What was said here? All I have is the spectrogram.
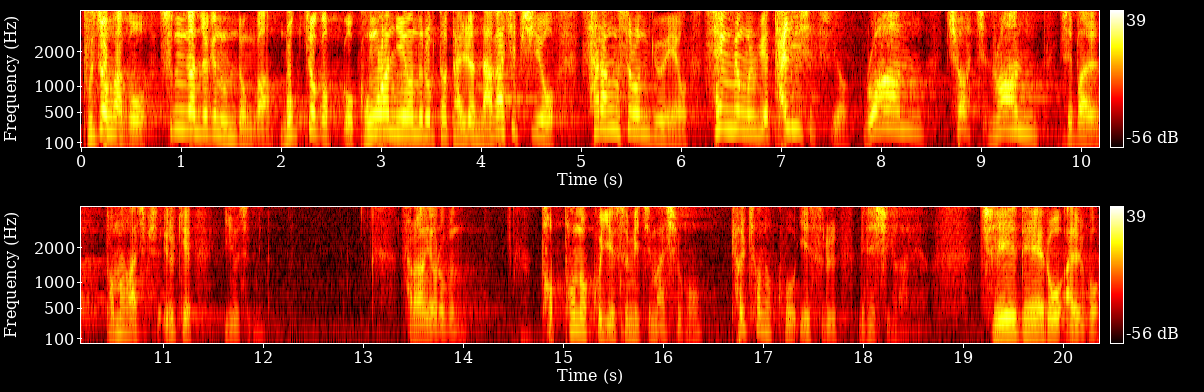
부정하고 순간적인 운동과 목적 없고 공허한 예언으로부터 달려 나가십시오. 사랑스러운 교회요. 생명을 위해 달리십시오. Run, church, run. 제발 도망하십시오. 이렇게 이어집니다. 사랑하는 여러분, 덮어놓고 예수 믿지 마시고 펼쳐놓고 예수를 믿으시기 바래요. 제대로 알고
